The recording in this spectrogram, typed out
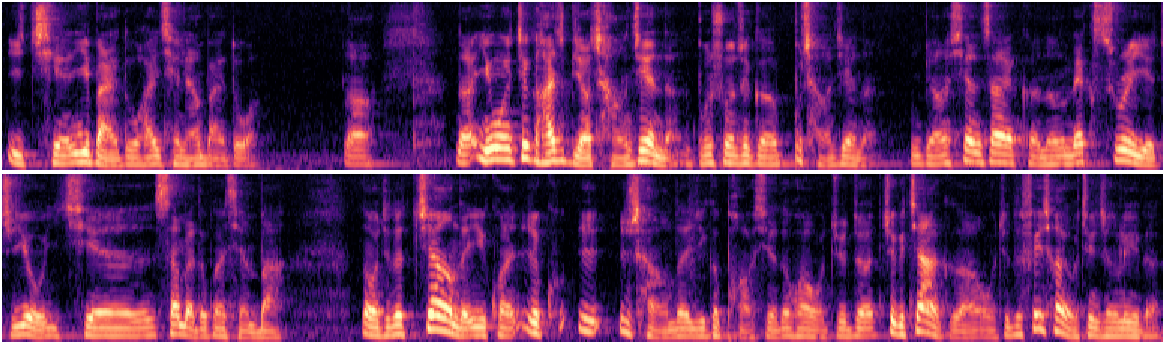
一千一百多，还一千两百多，啊，那因为这个还是比较常见的，不是说这个不常见的。你比方现在可能 Next Three 也只有一千三百多块钱吧，那我觉得这样的一款日日日常的一个跑鞋的话，我觉得这个价格啊，我觉得非常有竞争力的。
